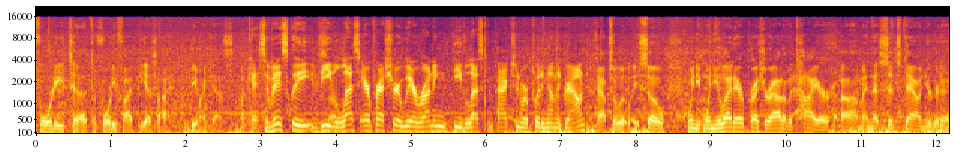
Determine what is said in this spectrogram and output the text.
40 to, to 45 psi would be my guess. Okay, so basically the less air pressure we are running, the less compaction we're putting on the ground. Absolutely. So when you when you let air pressure out of a tire um, and that sits down, you're gonna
